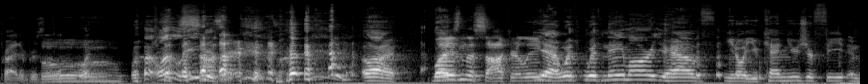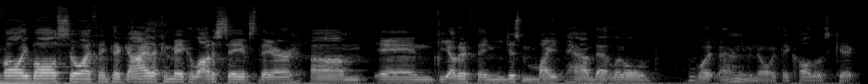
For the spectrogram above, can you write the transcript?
Pride of Brazil. Ooh. what, what league is it? All right, but Plays in the soccer league. Yeah, with with Neymar, you have you know you can use your feet in volleyball, so I think a guy that can make a lot of saves there. Um, and the other thing, he just might have that little what I don't even know what they call those kick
